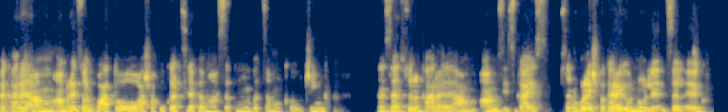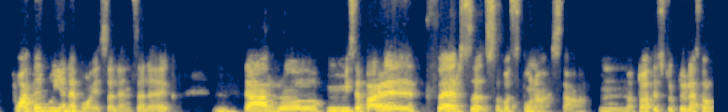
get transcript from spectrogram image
pe care am, am rezolvat-o așa cu cărțile pe masă, cum învățăm în coaching, în sensul în care am, am zis, guys, sunt lucruri pe care eu nu le înțeleg, poate nu e nevoie să le înțeleg, dar uh, mi se pare fair să, să vă spun asta. Toate structurile astea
